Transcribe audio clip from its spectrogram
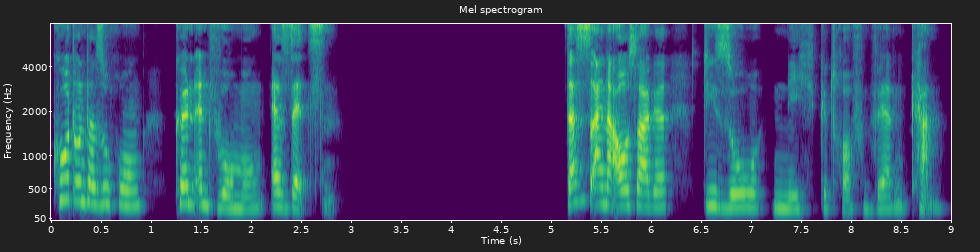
Kotuntersuchungen können Entwurmung ersetzen. Das ist eine Aussage, die so nicht getroffen werden kann.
